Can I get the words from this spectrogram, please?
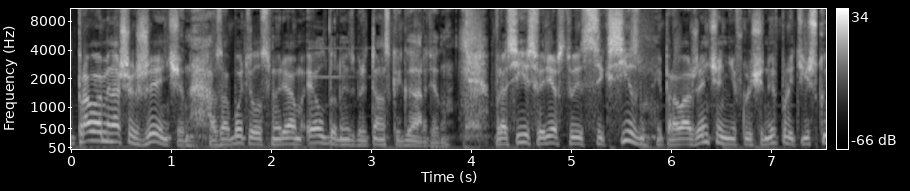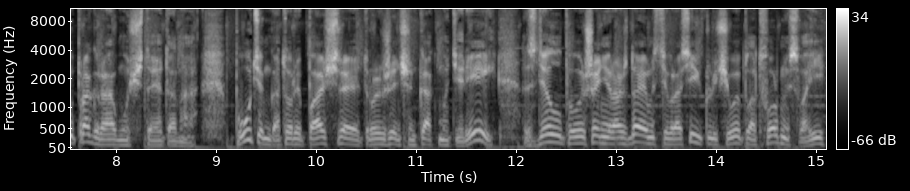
Над правами наших женщин озаботилась Мириам Элдон из британской «Гардиан». В России свирепствует сексизм, и права женщин не включены в политическую программу, считает она. Путин, который поощряет роль женщин как матерей, сделал повышение рождаемости в России ключевой платформой своей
